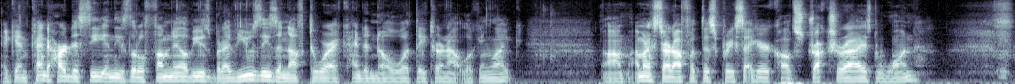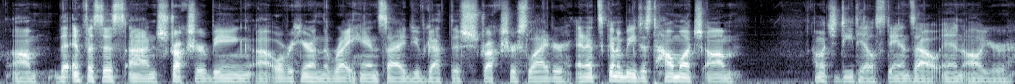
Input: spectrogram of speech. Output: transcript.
again kind of hard to see in these little thumbnail views but I've used these enough to where I kind of know what they turn out looking like um, I'm going to start off with this preset here called structurized 1 um, the emphasis on structure being uh, over here on the right hand side, you've got this structure slider, and it's going to be just how much um, how much detail stands out in all your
